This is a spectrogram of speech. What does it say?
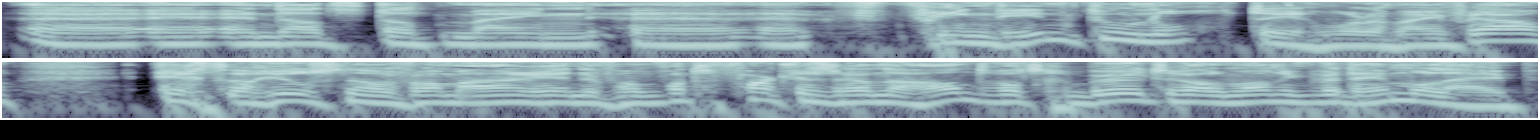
Eh, en dat, dat mijn eh, vriendin toen nog, tegenwoordig mijn vrouw, echt al heel snel kwam aanrennen van wat de fuck is er aan de hand? Wat gebeurt er allemaal? Ik werd helemaal lijp.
